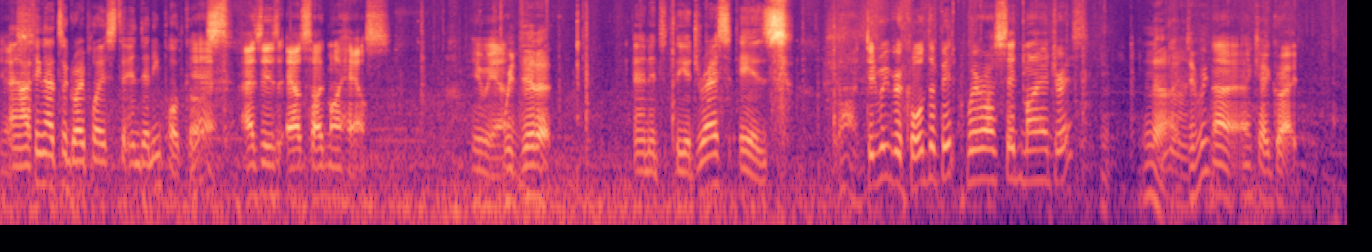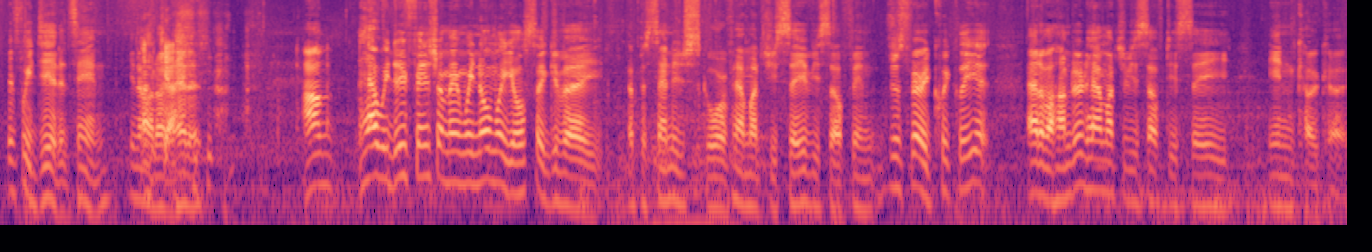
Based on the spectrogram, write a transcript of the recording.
And I think that's a great place to end any Yeah, podcast. as is outside my house. Here we are. We did it. And it's, the address is. Oh, did we record the bit where I said my address? No, No. did we? No. Okay, great. If we did, it's in. You know, I don't Okay. edit. Um, how we do finish? I mean, we normally also give a, a percentage score of how much you see of yourself in. Just very quickly, out of hundred, how much of yourself do you see in Koko?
